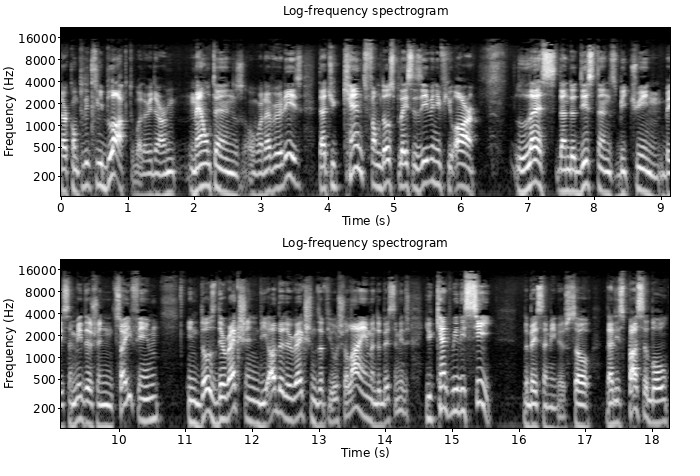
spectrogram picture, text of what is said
that are completely blocked, whether they are mountains or whatever it is, that you can't from those places, even if you are less than the distance between Beis Hamikdash and Tzoifim, in those directions, in the other directions of Yerushalayim and the Beis Hamikdash, you can't really see the Beis Hamikdash. So that is possible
